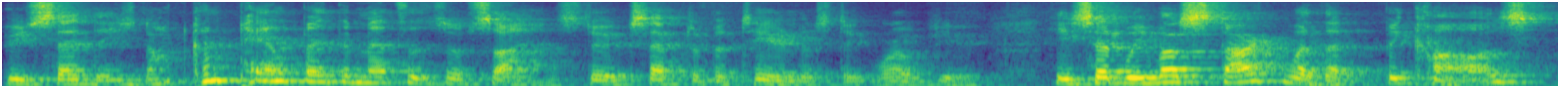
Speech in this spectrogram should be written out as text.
who said he's not compelled by the methods of science to accept a materialistic worldview. He said we must start with it because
